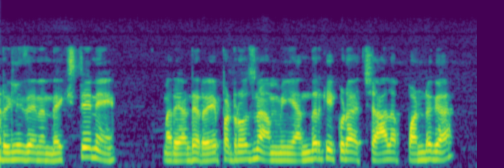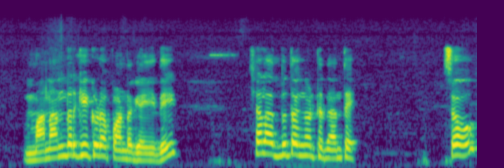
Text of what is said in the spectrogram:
రిలీజ్ అయిన నెక్స్ట్ డేనే మరి అంటే రేపటి రోజున మీ అందరికీ కూడా చాలా పండుగ మనందరికీ కూడా పండుగ ఇది. చాలా అద్భుతంగా ఉంటుంది అంతే. సో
